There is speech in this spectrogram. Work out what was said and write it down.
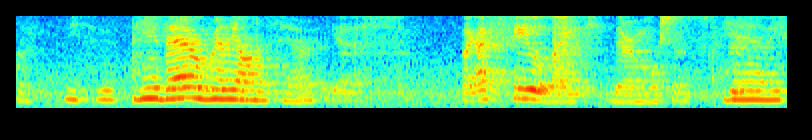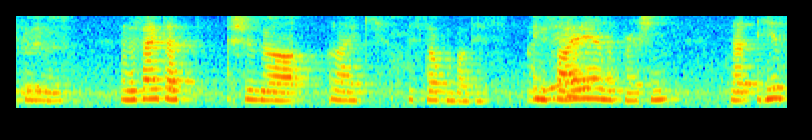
Cry. Me too. He, they're really honest here. Yes. Like I feel like their emotions. through- Yeah, me too. this. And the fact that Suga, like, is talking about his anxiety and depression, that he's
